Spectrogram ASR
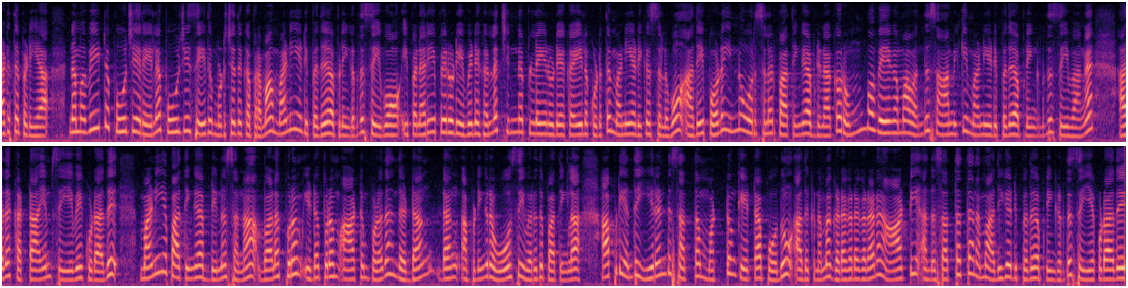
அடுத்தபடியாக நம்ம வீட்டு பூஜை அறையில் பூஜை செய்து முடிச்சதுக்கப்புறமா மணி அடிப்பது அப்படிங்கிறத செய்வோம். இப்போ நிறைய பேருடைய வீடுகளில் சின்ன பிள்ளையினுடைய கையில் கொடுத்து மணி அடிக்க சொல்லுவோம். அதே போல் இன்னும் ஒரு சிலர் பார்த்தீங்க அப்படின்னாக்கா ரொம்ப வேகமாக வந்து சாமிக்கு மணி அடிப்பது அப்படிங்கிறது செய்வாங்க. அதை கட்டாயம் செய்யவே கூடாது. மணியை பார்த்தீங்க அப்படின்னு சொன்னால் வலப்புறம் இடப்புறம் ஆட்டும் பொழுது அந்த டங் டங் அப்படிங்கிற ஓசை வருது பார்த்தீங்களா அப்படி அந்த இரண்டு சத்தம் மட்டும் கேட்டால் போதும். அதுக்கு நம்ம கடகடகடன்னு ஆட்டி அந்த சத்தத்தை நம்ம அதிகரிப்பது அப்படிங்கிறத செய்யக்கூடாது.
